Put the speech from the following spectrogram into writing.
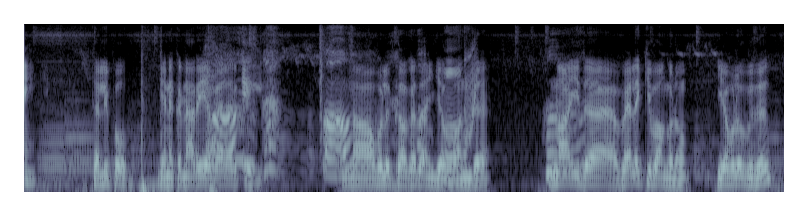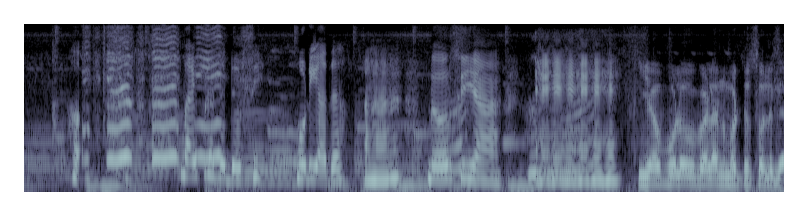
தள்ளிப்போ எனக்கு நிறைய வேலை இருக்கு. நான் அவளுக்காக தான் இங்க வந்தேன். நான் இத விலைக்கு வாங்கணும். எவ்வளவு இது? பயப்படாத டோர்சி. முடியாது. டோர்சியா? எவ்வளவு விலைன்னு மட்டும் சொல்லுங்க.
